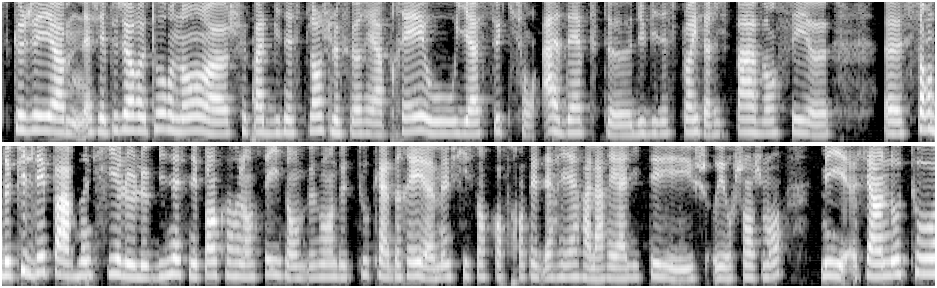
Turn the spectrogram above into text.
Parce que j'ai euh, j'ai plusieurs retours, non, euh, je fais pas de business plan, je le ferai après. Ou il y a ceux qui sont adeptes euh, du business plan, ils n'arrivent pas à avancer sans depuis le départ, même si le, business n'est pas encore lancé, ils ont besoin de tout cadrer, même s'ils sont confrontés derrière à la réalité et, au changement. Mais c'est un auto,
